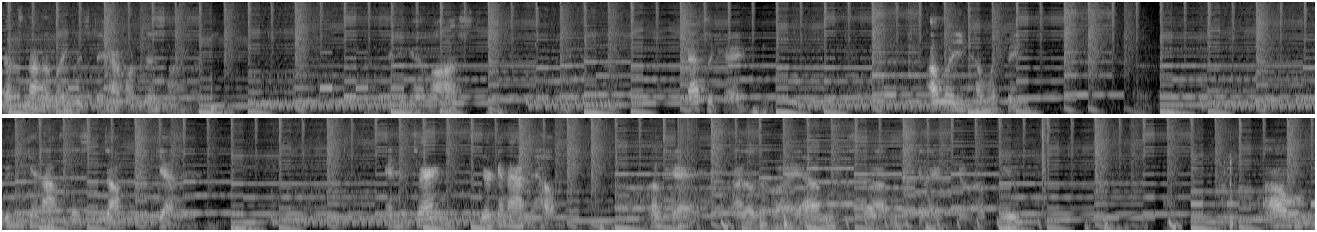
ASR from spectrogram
That's not a language they have on this island. Did you get lost? That's okay. I'll let you come with me. We can get off this dump together. In return, you're gonna have to help me. Okay, I don't know who I am, so I'm just gonna go help you. Um,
